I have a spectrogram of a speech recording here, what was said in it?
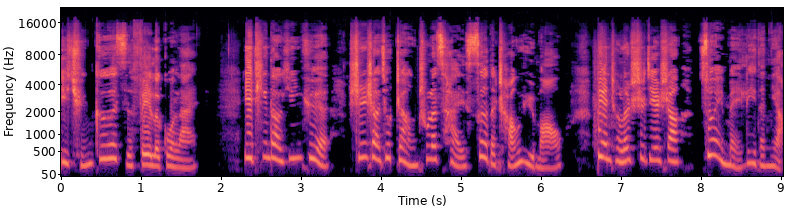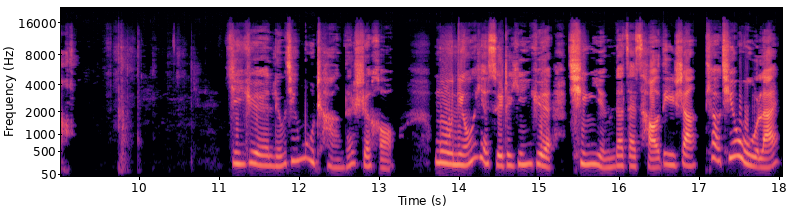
一群鸽子飞了过来，一听到音乐，身上就长出了彩色的长羽毛，变成了世界上最美丽的鸟。音乐流进牧场的时候。母牛也随着音乐轻盈地在草地上跳起舞来，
